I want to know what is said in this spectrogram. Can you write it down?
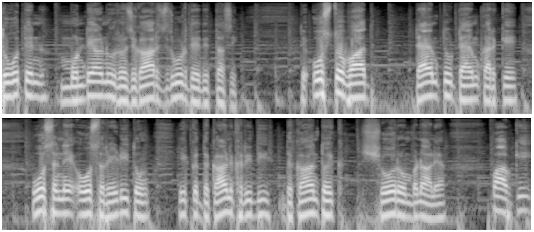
ਦੋ ਤਿੰਨ ਮੁੰਡਿਆਂ ਨੂੰ ਰੋਜ਼ਗਾਰ ਜ਼ਰੂਰ ਦੇ ਦਿੱਤਾ ਸੀ। ਤੇ ਉਸ ਤੋਂ ਬਾਅਦ ਟਾਈਮ ਟੂ ਟਾਈਮ ਕਰਕੇ ਉਸ ਨੇ ਉਸ ਰੇੜੀ ਤੋਂ ਇੱਕ ਦੁਕਾਨ ਖਰੀਦੀ। ਦੁਕਾਨ ਤੋਂ ਇੱਕ ਸ਼ੋਰੂਮ ਬਣਾ ਲਿਆ। ਭਾਵ ਕਿ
